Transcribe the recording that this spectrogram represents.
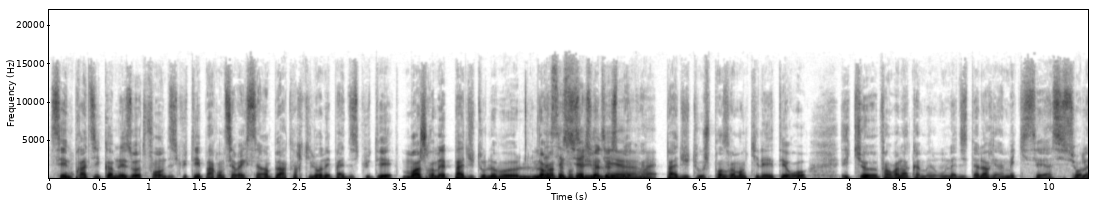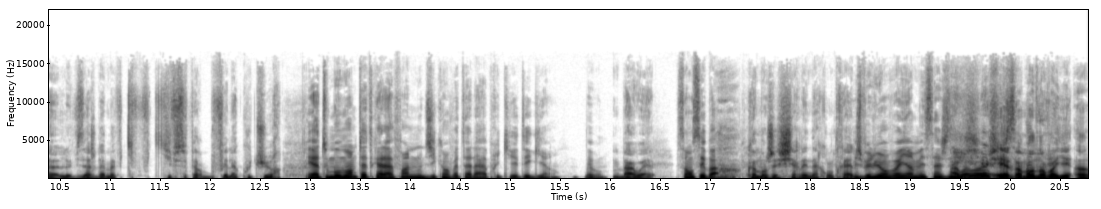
C'est une pratique comme les autres. Faut en discuter. Par contre, c'est vrai que c'est un peu hardcore qu'il en ait pas discuté. Moi, je remets pas du tout le- l'orientation sexuelle de ce mec. euh, ouais. Pas du tout. Je pense vraiment qu'il est hétéro et que, enfin voilà, comme on l'a dit tout à l'heure, il y a un mec qui s'est assis sur la- le visage de la meuf qui kiffe se faire bouffer la couture. Et à tout moment, peut-être qu'à la fin, elle nous dit qu'en fait, elle a appris qu'il était gay. hein. Mais bon, Bah ouais. ça, on sait pas. Comment j'ai cher les nerfs contre elle. Je vais lui envoyer un message. Ah ouais, ouais, Je et elle va m'en envoyer un.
